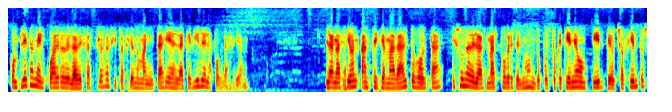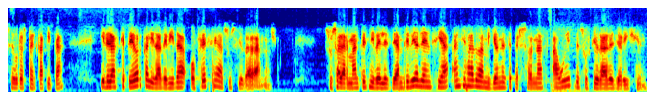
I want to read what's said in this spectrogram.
completan el cuadro de la desastrosa situación humanitaria en la que vive la población. La nación, antes llamada Alto Volta, es una de las más pobres del mundo, puesto que tiene un PIB de 800 euros per cápita y de las que peor calidad de vida ofrece a sus ciudadanos. Sus alarmantes niveles de hambre y violencia han llevado a millones de personas a huir de sus ciudades de origen.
